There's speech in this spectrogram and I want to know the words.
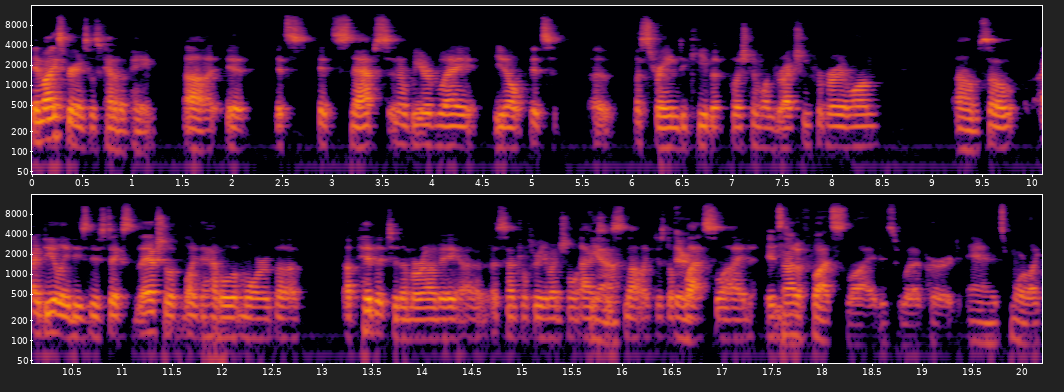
in my experience, was kind of a pain. Uh, it it's it snaps in a weird way. You know, it's a, a strain to keep it pushed in one direction for very long. Um, so ideally, these new sticks they actually like to have a little bit more of a, a pivot to them around a, a, a central three dimensional axis, not like just a They're- flat slide. It's not a flat slide, it's what I've heard, and it's more like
